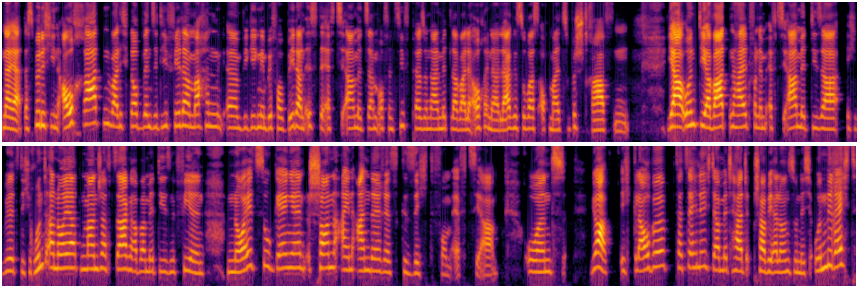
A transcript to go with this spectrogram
Naja, das würde ich Ihnen auch raten, weil ich glaube, wenn sie die Fehler machen äh, wie gegen den BVB, dann ist der FCA mit seinem Offensivpersonal mittlerweile auch in der Lage, sowas auch mal zu bestrafen. Ja, und die erwarten halt von dem FCA mit dieser, ich will jetzt nicht rund erneuerten Mannschaft sagen, aber mit diesen vielen Neuzugängen schon ein anderes Gesicht vom FCA. Und ja, ich glaube tatsächlich, damit hat Xabi Alonso nicht unrecht.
